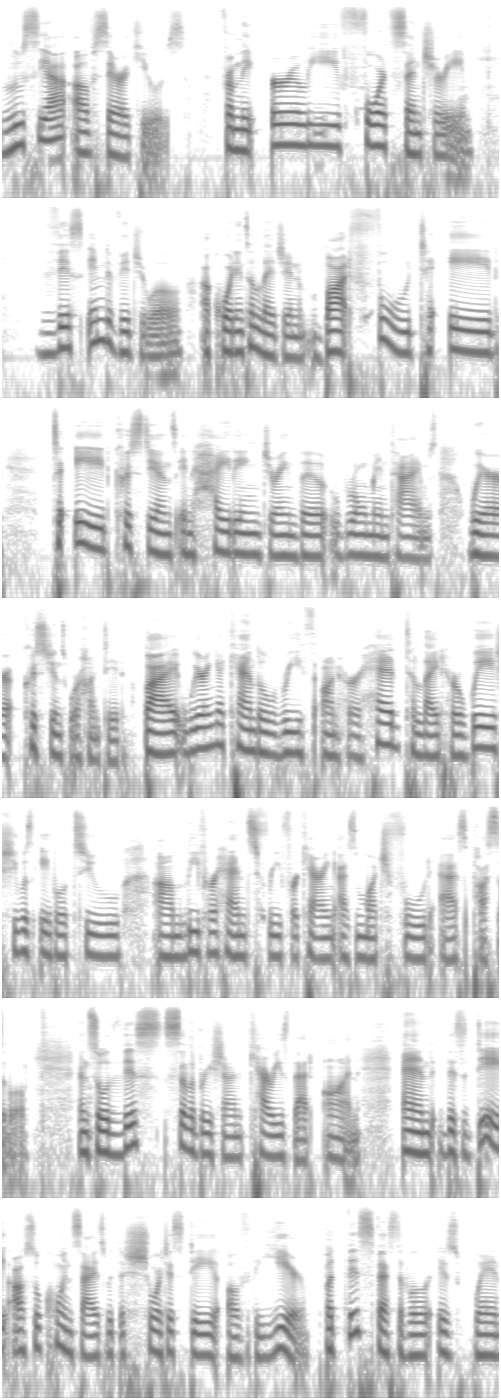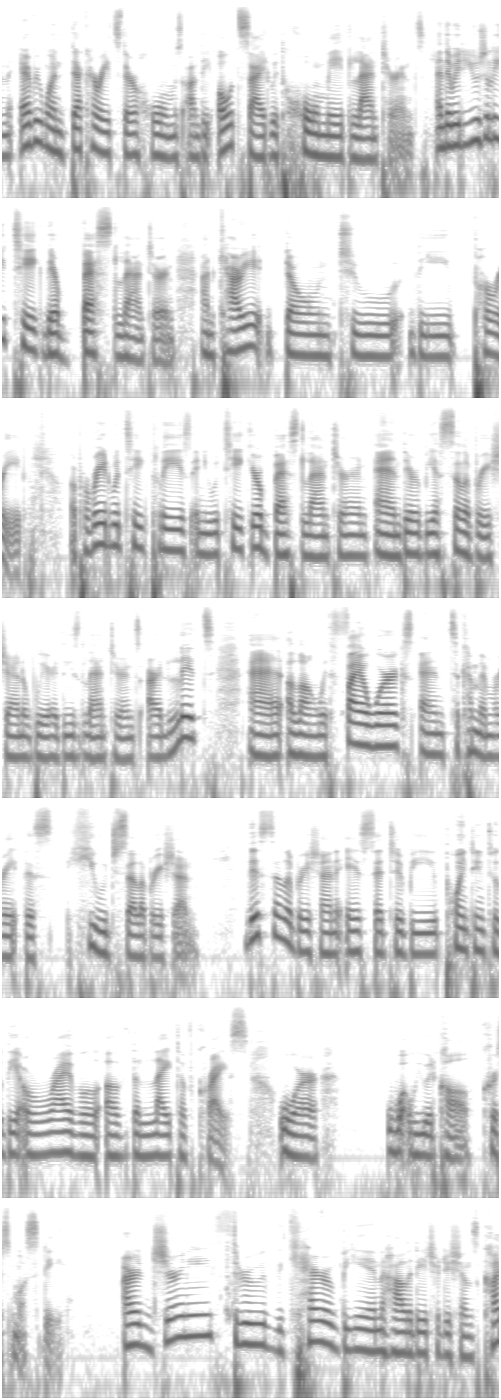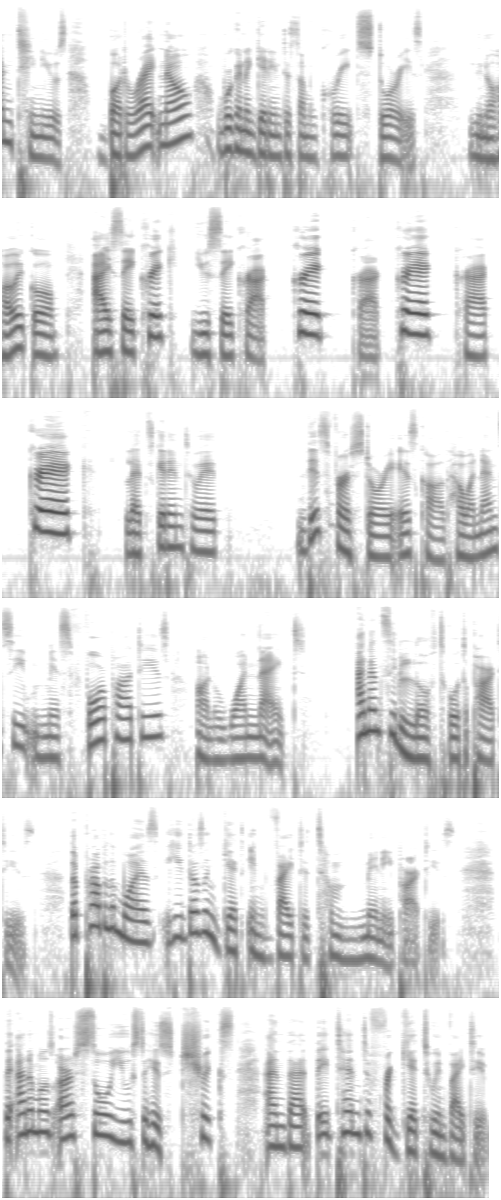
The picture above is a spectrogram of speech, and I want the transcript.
Lucia of Syracuse. From the early 4th century, this individual, according to legend, bought food to aid to aid Christians in hiding during the Roman times where Christians were hunted. By wearing a candle wreath on her head to light her way, she was able to um, leave her hands free for carrying as much food as possible. And so this celebration carries that on. And this day also coincides with the shortest day of the year. But this festival is when everyone decorates their homes on the outside with homemade lanterns. And they would usually take their best lantern and carry it down to the parade. A parade would take place, and you would take your best lantern, and there would be a celebration where these lanterns are lit, and along with fireworks, and to commemorate this huge celebration. This celebration is said to be pointing to the arrival of the light of Christ, or what we would call Christmas Day. Our journey through the Caribbean holiday traditions continues, but right now we're going to get into some great stories. You know how it go. I say crick, you say crack. Crick, crack, crick, crack, crick. Let's get into it. This first story is called How Anansi Missed Four Parties on One Night. Anansi loved to go to parties. The problem was he doesn't get invited to many parties. The animals are so used to his tricks and that they tend to forget to invite him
